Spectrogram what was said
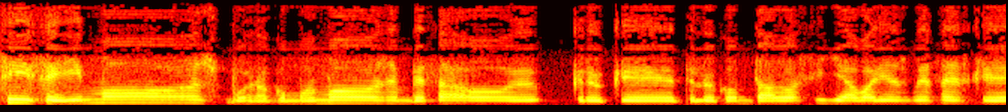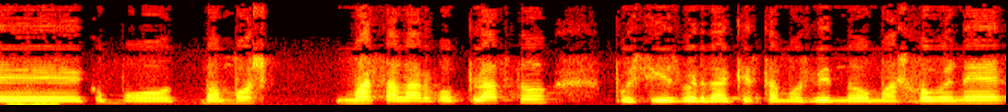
Sí, seguimos, bueno, como hemos empezado, creo que te lo he contado así ya varias veces, que como vamos más a largo plazo, pues sí es verdad que estamos viendo más jóvenes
